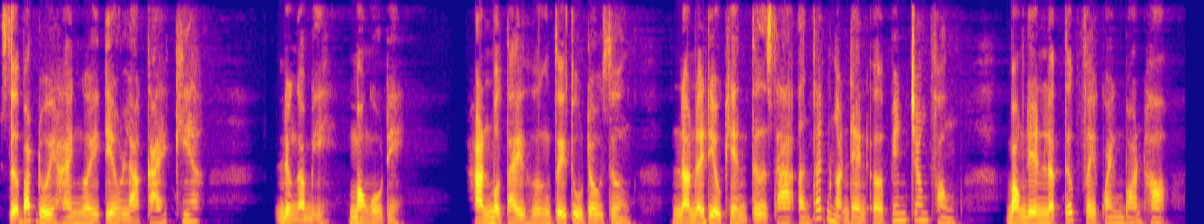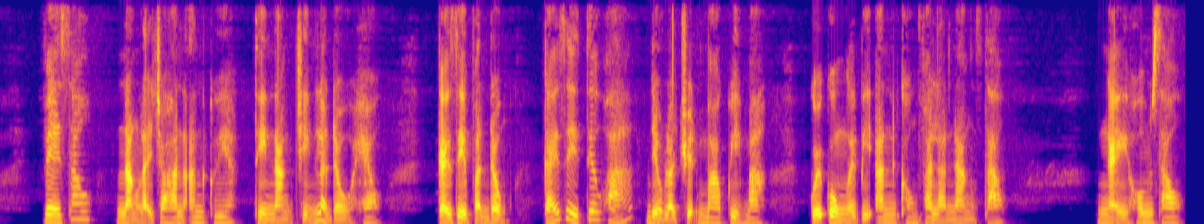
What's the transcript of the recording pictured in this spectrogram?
giữa bắp đùi hai người đều là cái kia. Đừng ầm ĩ, mau ngủ đi. Hắn một tay hướng tới tủ đầu giường, nắm lấy điều khiển từ xa ấn tắt ngọn đèn ở bên trong phòng. Bóng đèn lập tức vây quanh bọn họ. Về sau, nàng lại cho hắn ăn khuya thì nàng chính là đầu heo. Cái gì vận động, cái gì tiêu hóa đều là chuyện ma quỷ mà. Cuối cùng người bị ăn không phải là nàng sao? Ngày hôm sau,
